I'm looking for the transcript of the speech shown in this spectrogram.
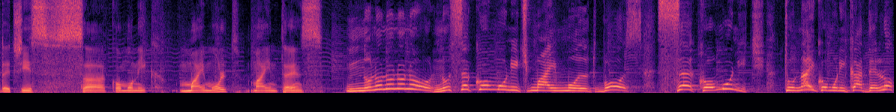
decis să comunic mai mult, mai intens, Nu, nu, nu, nu, nu, nu să comunici mai mult, boss. Să comunici. Tu n-ai comunicat deloc.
